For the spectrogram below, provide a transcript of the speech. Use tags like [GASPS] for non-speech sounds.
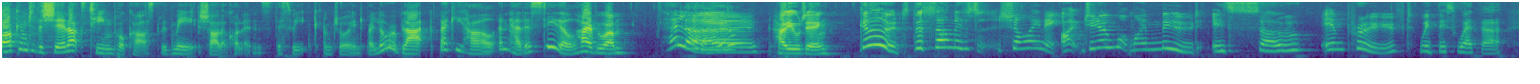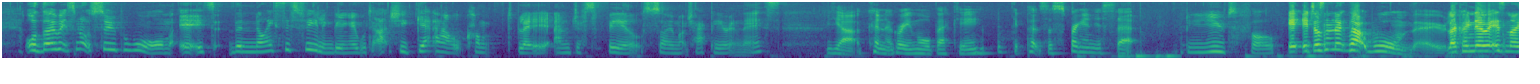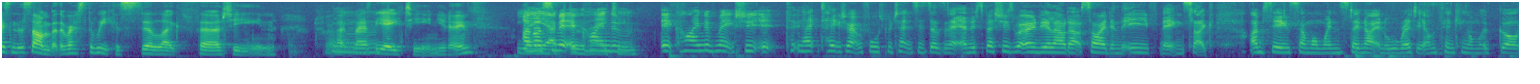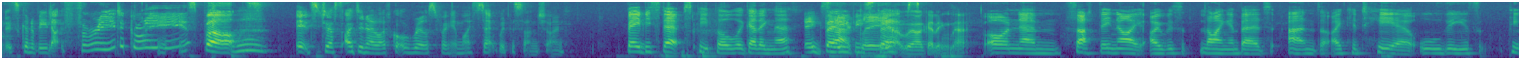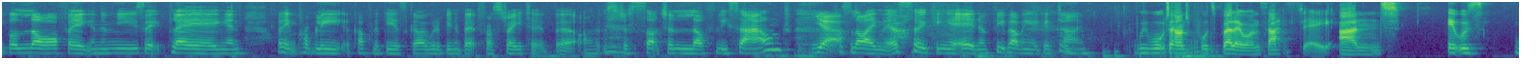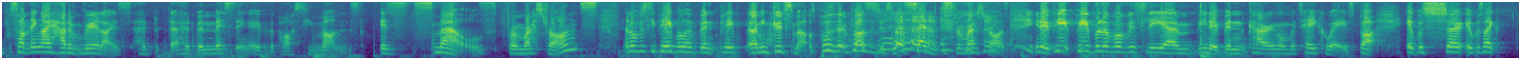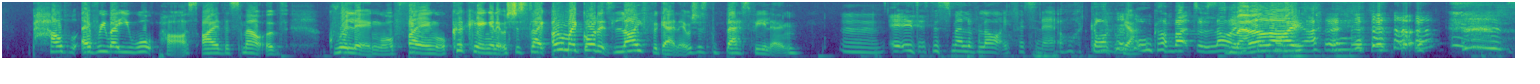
Welcome to the SheerLuxe Team Podcast with me, Charlotte Collins. This week I'm joined by Laura Black, Becky Hull, and Heather Steele. Hi everyone. Hello. How are you all doing? Good. The sun is shining. I, do you know what? My mood is so improved with this weather. Although it's not super warm, it's the nicest feeling being able to actually get out comfortably and just feel so much happier in this. Yeah, couldn't agree more, Becky. It puts a spring in your step. Beautiful. It, it doesn't look that warm though. Like I know it is nice in the sun, but the rest of the week is still like 13. Like where's hmm. the 18? You know? Yeah, I must yeah, admit, could it kind of it kind of makes you it t- takes you out in false pretenses, doesn't it? And especially as we're only allowed outside in the evenings. Like I'm seeing someone Wednesday night, and already I'm thinking, oh my god, it's going to be like three degrees. But [GASPS] it's just I don't know. I've got a real spring in my step with the sunshine. Baby steps, people. We're getting there. Exactly. Baby Yeah, we are getting there. On um, Saturday night, I was lying in bed and I could hear all these people laughing and the music playing. And I think probably a couple of years ago, I would have been a bit frustrated, but it was just such a lovely sound. Yeah. Just lying there, soaking it in, and people having a good time. we walked down to Portobello on Saturday, and it was something I hadn't realised had that had been missing over the past few months is smells from restaurants, and obviously people have been, I mean, good smells, positive, positive smells, scents from [LAUGHS] restaurants. You know, pe- people have obviously, um, you know, been carrying on with takeaways, but it was so, it was like palpable. Everywhere you walk past either smell of grilling or frying or cooking and it was just like oh my god it's life again. It was just the best feeling Mm. It is. It's the smell of life, isn't it? Oh my god, we've Yeah. all come back to life. Smell of life.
